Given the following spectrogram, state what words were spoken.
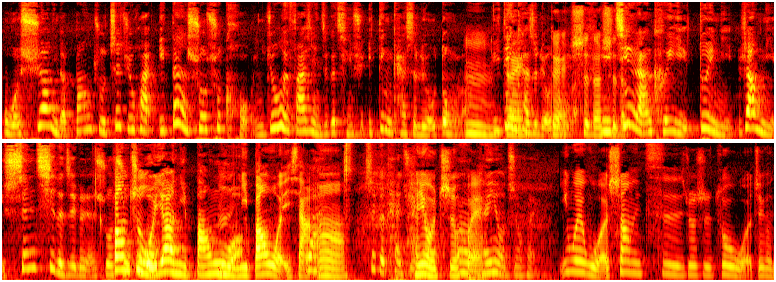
我需要你的帮助这句话一旦说出口，你就会发现你这个情绪一定开始流动了，嗯，一定开始流动了，是的，你竟然可以对你让你生气的这个人说帮助，我要你帮我，你帮我一下，嗯，这个太很有智慧，很有智慧。因为我上一次就是做我这个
